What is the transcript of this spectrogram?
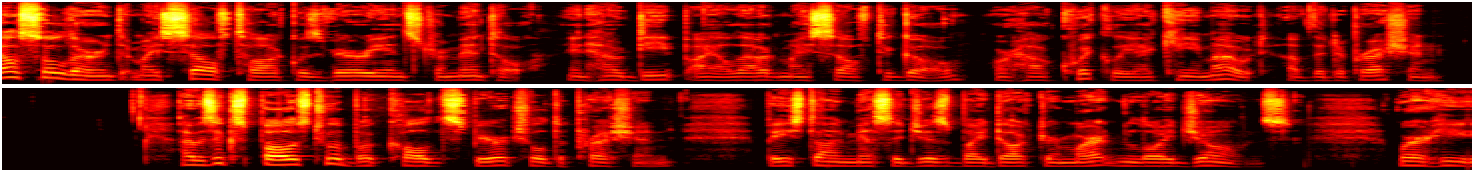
also learned that my self talk was very instrumental in how deep I allowed myself to go, or how quickly I came out of the depression. I was exposed to a book called Spiritual Depression, based on messages by Dr. Martyn Lloyd-Jones, where he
